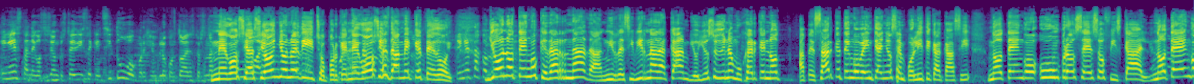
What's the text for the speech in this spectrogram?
en esta negociación que usted dice que sí tuvo, por ejemplo, con todas las personas. Negociación yo no he dicho, porque negocio es dame que te doy. Yo no tengo que dar nada, ni recibir nada a cambio. Yo soy una mujer que no a pesar que tengo 20 años en política casi, no tengo un proceso fiscal, no tengo,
